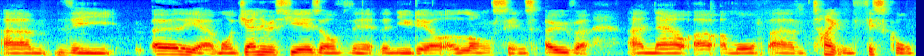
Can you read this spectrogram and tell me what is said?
Um, the earlier, more generous years of the, the New Deal are long since over, and now a, a more um, tightened fiscal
